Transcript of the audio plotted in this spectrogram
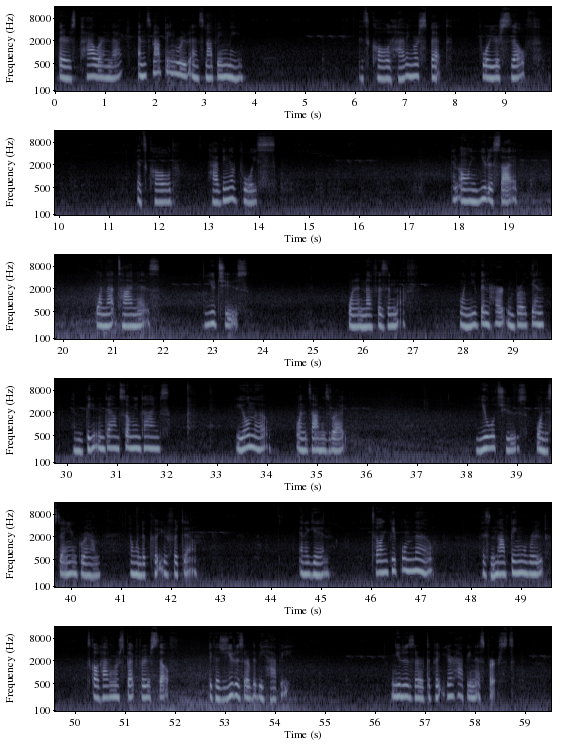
there's power in that. And it's not being rude and it's not being mean. It's called having respect for yourself. It's called having a voice. And only you decide when that time is. You choose when enough is enough. When you've been hurt and broken and beaten down so many times, you'll know when the time is right. You will choose when to stand your ground and when to put your foot down. And again, telling people no is not being rude. It's called having respect for yourself because you deserve to be happy. You deserve to put your happiness first.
